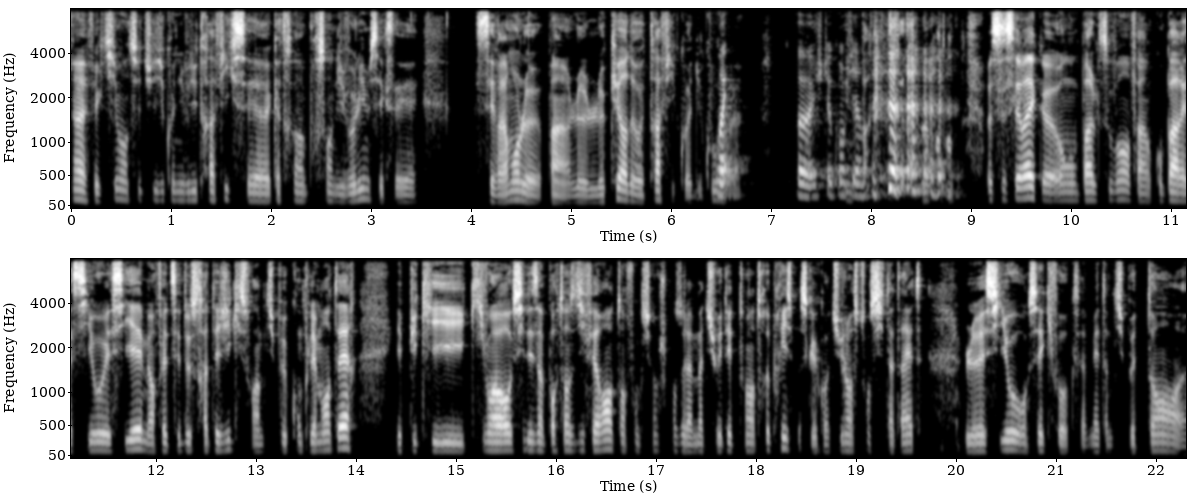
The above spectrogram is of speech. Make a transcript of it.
Ah, effectivement, si tu dis qu'au niveau du trafic, c'est 80% euh, du volume, c'est que c'est c'est vraiment le, enfin, le, le, cœur de votre trafic, quoi. Du coup, ouais. Euh, Ouais, je te confirme. Parce que c'est vrai qu'on parle souvent, enfin, on compare SEO et SIA, mais en fait, c'est deux stratégies qui sont un petit peu complémentaires et puis qui, qui vont avoir aussi des importances différentes en fonction, je pense, de la maturité de ton entreprise. Parce que quand tu lances ton site internet, le SEO, on sait qu'il faut que ça mette un petit peu de temps euh,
